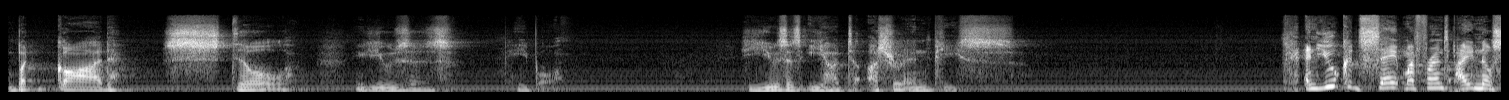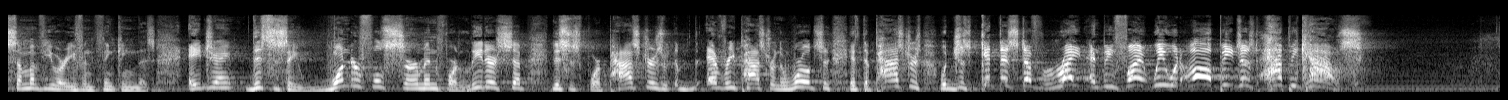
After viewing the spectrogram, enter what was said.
But God still uses people. He uses Ehud to usher in peace. And you could say, my friends, I know some of you are even thinking this. AJ, this is a wonderful sermon for leadership. This is for pastors. Every pastor in the world should, if the pastors would just get this stuff right and be fine, we would all be just happy cows.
